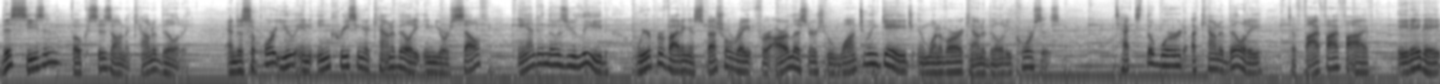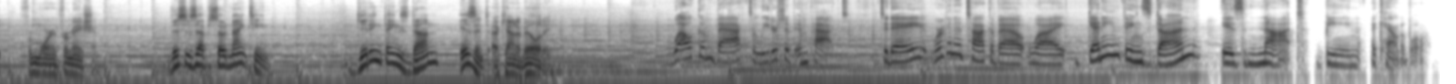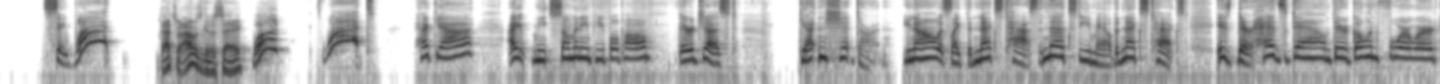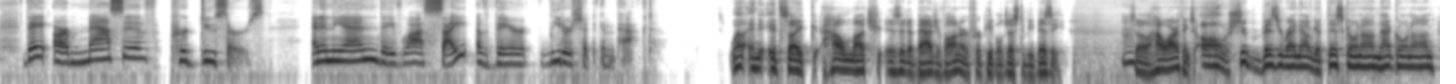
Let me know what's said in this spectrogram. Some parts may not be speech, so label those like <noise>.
This season focuses on accountability. And to support you in increasing accountability in yourself and in those you lead, we're providing a special rate for our listeners who want to engage in one of our accountability courses. Text the word accountability to 555 888 for more information. This is episode 19. Getting things done isn't accountability. Welcome back to Leadership Impact. Today, we're going to talk about why getting things done is not being accountable. Say what? That's what I was going to say. What? What? Heck yeah. I meet so many people, Paul. They're just getting shit done. You know, it's like the next task, the next email, the next text is their heads down, they're going forward. They are massive producers. And in the end, they've lost sight of their leadership impact. Well, and it's like, how much is it a badge of honor for people just to be busy? Mm. So, how are things? Oh, we're super busy right now. We've got this going on, that going on.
